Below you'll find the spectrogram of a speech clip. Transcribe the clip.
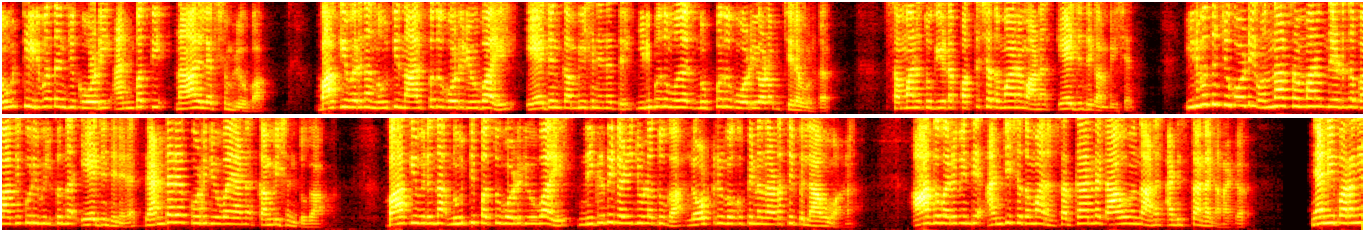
നൂറ്റി ഇരുപത്തിയഞ്ച് കോടി അൻപത്തി നാല് ലക്ഷം രൂപ. ബാക്കി വരുന്ന നൂറ്റി നാൽപ്പത് കോടി രൂപയിൽ ഏജന്റ് കമ്മീഷൻ ഇനത്തിൽ ഇരുപത് മുതൽ മുപ്പത് കോടിയോളം ചിലവുണ്ട്. സമ്മാന തുകയുടെ പത്ത് ശതമാനമാണ് ഏജന്റ് കമ്മീഷൻ. ഇരുപത്തിയഞ്ച് കോടി ഒന്നാം സമ്മാനം നേടുന്ന ഭാഗ്യക്കുറി വിൽക്കുന്ന ഏജന്റിന് രണ്ടര കോടി രൂപയാണ് കമ്മീഷൻ തുക. ബാക്കി വരുന്ന നൂറ്റി പത്ത് കോടി രൂപയിൽ നികുതി കഴിഞ്ഞുള്ള തുക ലോട്ടറി വകുപ്പിന്റെ നടത്തിപ്പ് ലാഭമാണ്. ആകെ വരവിന്റെ അഞ്ച് ശതമാനം സർക്കാരിന്റെ ലാഭമെന്നാണ് അടിസ്ഥാന കണക്ക്. ഞാൻ ഈ പറഞ്ഞ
